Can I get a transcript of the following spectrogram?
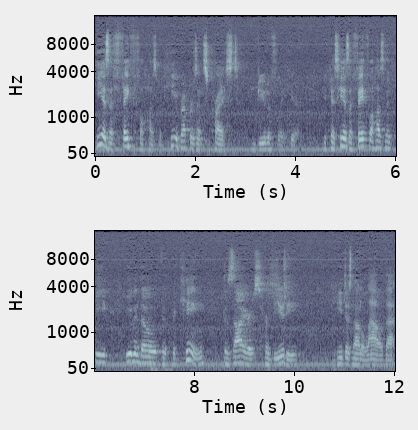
he is a faithful husband. He represents Christ beautifully here. Because he is a faithful husband, he, even though the, the king desires her beauty, he does not allow that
